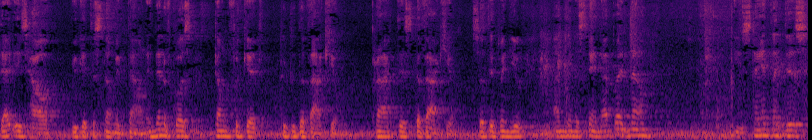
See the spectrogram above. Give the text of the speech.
That is how you get the stomach down. And then, of course, don't forget to do the vacuum. Practice the vacuum. So that when you, I'm going to stand up right now. Stand like this.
